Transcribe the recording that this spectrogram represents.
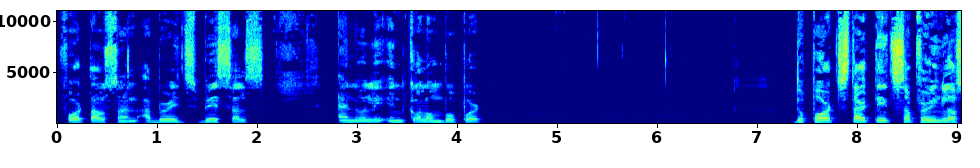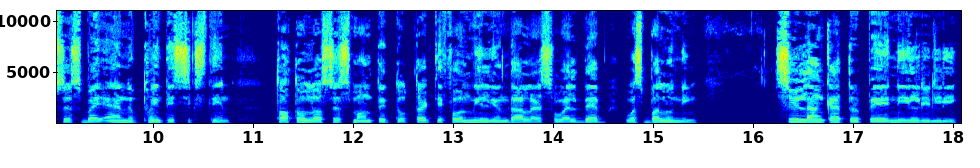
4,000 average vessels annually in Colombo port. The port started suffering losses by end of 2016. Total losses mounted to $34 million while debt was ballooning. Sri Lanka had to pay nearly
